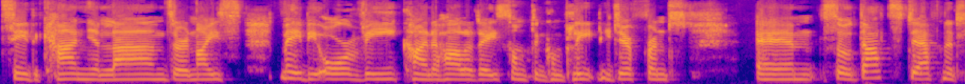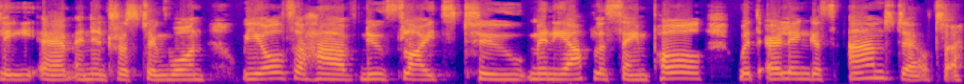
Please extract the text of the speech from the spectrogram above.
see the canyon lands or a nice, maybe RV kind of holiday, something completely different. Um, so that's definitely um, an interesting one. We also have new flights to Minneapolis, St. Paul with Aer Lingus and Delta,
